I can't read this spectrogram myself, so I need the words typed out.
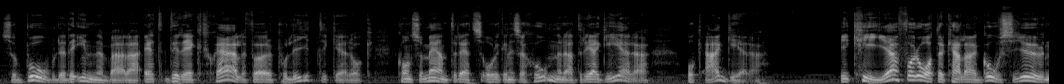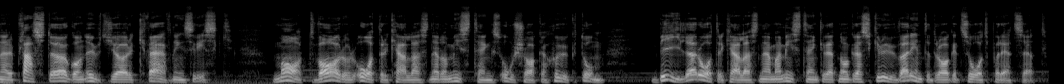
så borde det innebära ett direkt skäl för politiker och konsumenträttsorganisationer att reagera och agera. Ikea får återkalla gosedjur när plastögon utgör kvävningsrisk. Matvaror återkallas när de misstänks orsaka sjukdom. Bilar återkallas när man misstänker att några skruvar inte dragits åt på rätt sätt.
